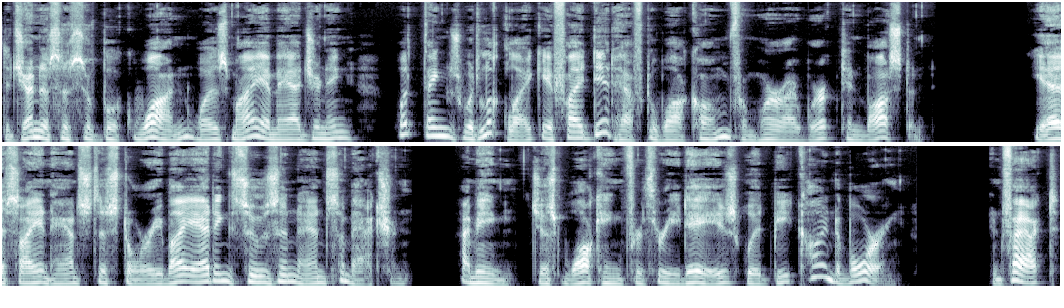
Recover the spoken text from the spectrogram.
the genesis of Book One was my imagining what things would look like if I did have to walk home from where I worked in Boston. Yes, I enhanced the story by adding Susan and some action. I mean, just walking for three days would be kind of boring. In fact,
